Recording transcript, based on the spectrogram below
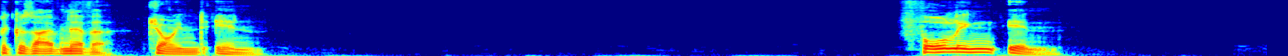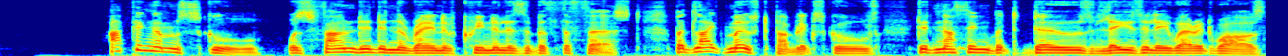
because I have never joined in. Falling In Uppingham School was founded in the reign of Queen Elizabeth I, but like most public schools, did nothing but doze lazily where it was,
